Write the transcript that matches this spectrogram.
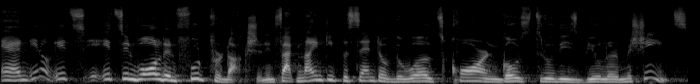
and you know, it's it's involved in food production. In fact, 90% of the world's corn goes through these Bühler machines.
